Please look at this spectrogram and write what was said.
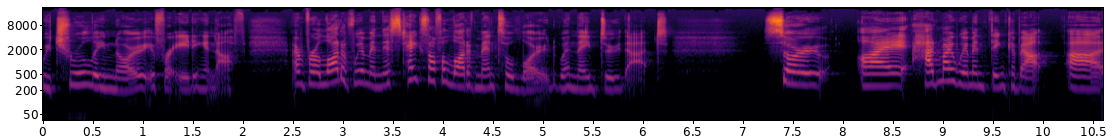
we truly know if we're eating enough. And for a lot of women, this takes off a lot of mental load when they do that. So I had my women think about uh,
